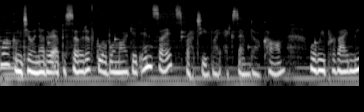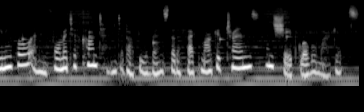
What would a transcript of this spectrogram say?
Welcome to another episode of Global Market Insights brought to you by XM.com, where we provide meaningful and informative content about the events that affect market trends and shape global markets.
